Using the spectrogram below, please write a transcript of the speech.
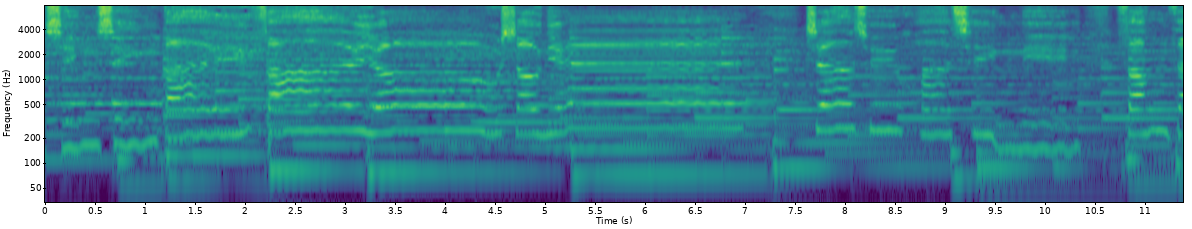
星星白发有少年，这句话请你放在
